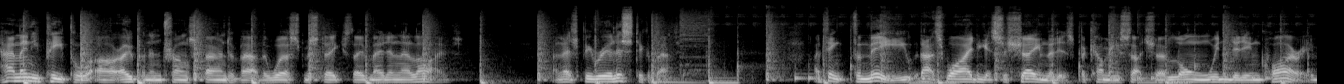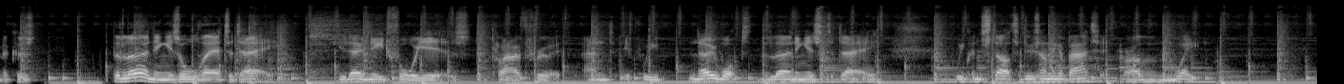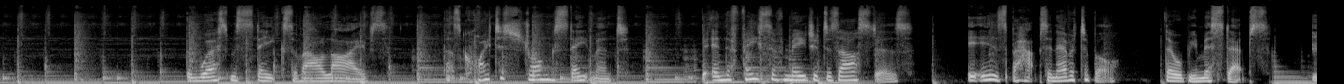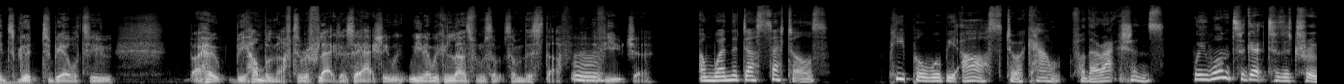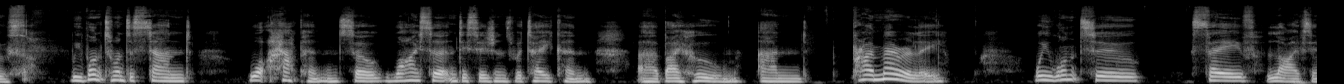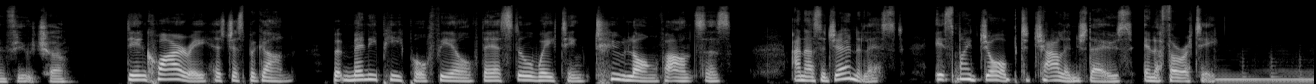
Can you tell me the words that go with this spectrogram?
How many people are open and transparent about the worst mistakes they've made in their lives? And let's be realistic about it. I think for me, that's why I think it's a shame that it's becoming such a long winded inquiry because the learning is all there today. You don't need four years to plough through it. And if we know what the learning is today, we can start to do something about it rather than wait. The worst mistakes of our lives. That's quite a strong statement. But in the face of major disasters, it is perhaps inevitable there will be missteps. It's good to be able to, I hope, be humble enough to reflect and say, actually, we, you know, we can learn from some, some of this stuff mm. in the mm. future. And when the dust settles, people will be asked to account for their actions. We want to get to the truth. We want to understand what happened, so why certain decisions were taken, uh, by whom, and primarily, we want to save lives in future. The inquiry has just begun, but many people feel they are still waiting too long for answers. And as a journalist, it's my job to challenge those in authority.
